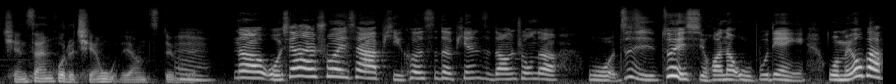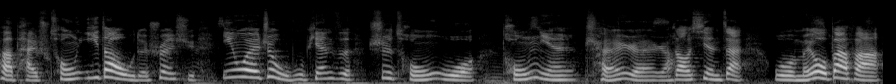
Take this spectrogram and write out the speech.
前三或者前五的样子，对不对？嗯，那我先来说一下皮克斯的片子当中的我自己最喜欢的五部电影，我没有办法排除从一到五的顺序，因为这五部片子是从我童年成人，然后到现在，我没有办法。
